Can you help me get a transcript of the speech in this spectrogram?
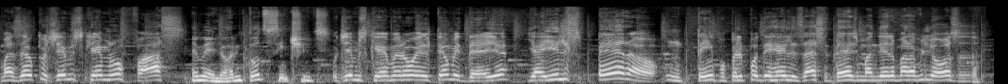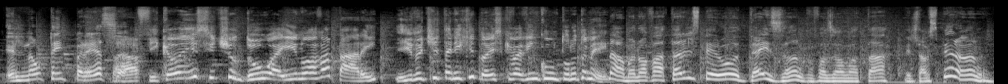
Mas é o que o James Cameron faz. É melhor em todos os sentidos. O James Cameron, ele tem uma ideia e aí ele espera um tempo para ele poder realizar essa ideia de maneira maravilhosa. Ele não tem pressa. Tá, fica esse to-do aí no Avatar, hein? E no Titanic 2, que vai vir com tudo também. Não, mas no Avatar ele esperou 10 anos pra fazer o Avatar. Ele tava esperando.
